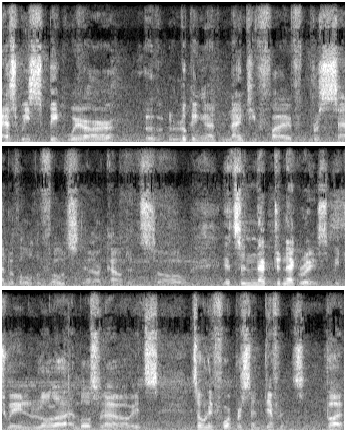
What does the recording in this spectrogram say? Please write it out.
as we speak, we are uh, looking at 95% of all the votes that are counted. So it's a neck-to-neck race between Lula and Bolsonaro. It's it's only 4% difference, but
